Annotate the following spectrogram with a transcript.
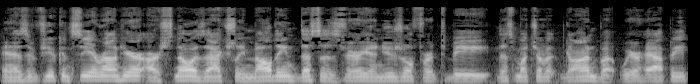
And as if you can see around here, our snow is actually melting. This is very unusual for it to be this much of it gone, but we're happy.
